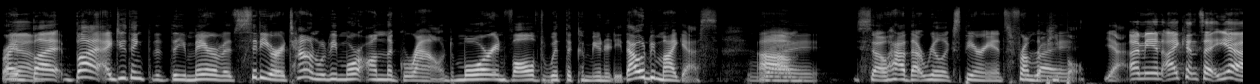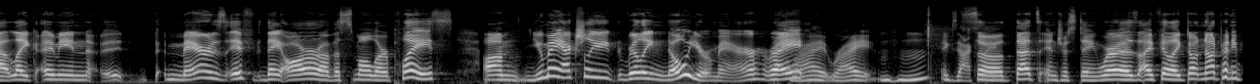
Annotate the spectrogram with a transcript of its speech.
right? Yeah. But, but I do think that the mayor of a city or a town would be more on the ground, more involved with the community. That would be my guess. Um, Right. so have that real experience from the Right. people. Yeah. I mean, I can say, yeah, like, I mean, uh, mayors, if they are of a smaller place, um, you may actually really know your mayor, right? right. Right. hmm Exactly. So that's interesting. Whereas I feel like don't not many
